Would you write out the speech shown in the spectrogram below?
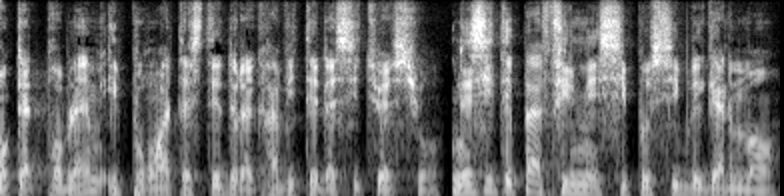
En cas de problème, ils pourront attester de la gravité de la situation. N'hésitez pas à filmer si possible également,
